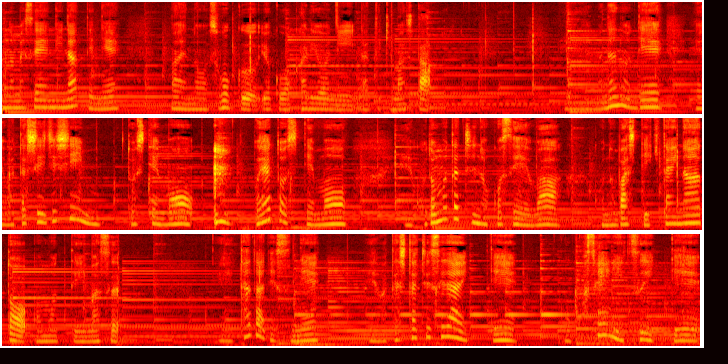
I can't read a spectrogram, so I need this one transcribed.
の目線になってね、まあ、あのすごくよくわかるようになってきました。えー、なので、え、私自身としても 親としても、えー、子どもたちの個性はこう伸ばしていきたいなと思っています。えー、ただですね、えー、私たち世代って個性について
